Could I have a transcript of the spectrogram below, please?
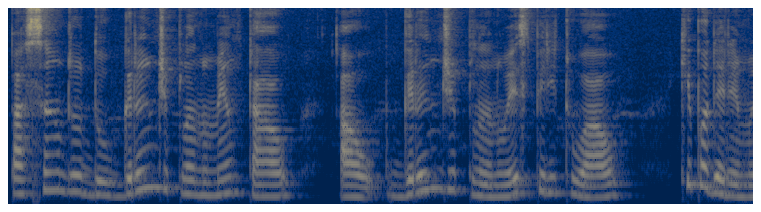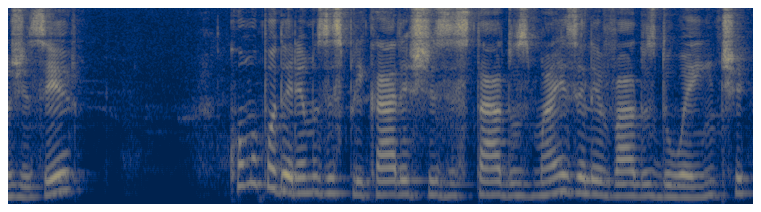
Passando do grande plano mental ao grande plano espiritual, que poderemos dizer? Como poderemos explicar estes estados mais elevados do ente,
